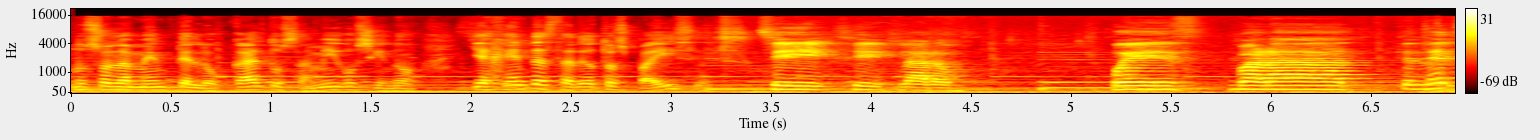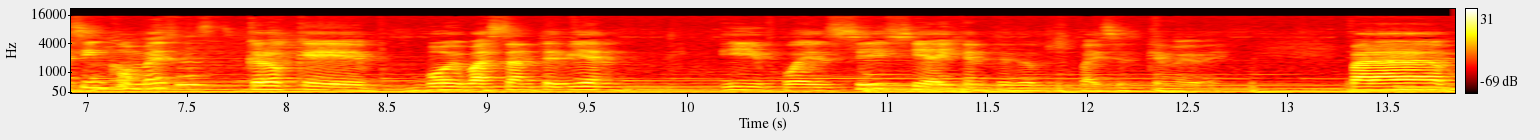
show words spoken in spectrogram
no solamente local, tus amigos, sino ya gente hasta de otros países. Sí, sí, claro. Pues para tener cinco meses creo que voy bastante bien. Y pues sí, sí hay gente de otros países que me ve. Para,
